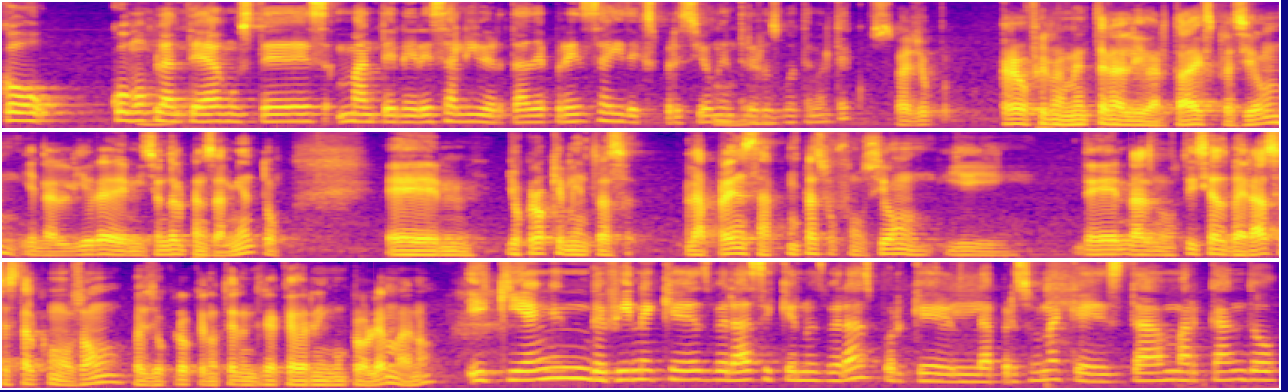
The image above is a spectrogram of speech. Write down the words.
¿Cómo, plantean ustedes mantener esa libertad de prensa y de expresión entre los guatemaltecos? Yo creo firmemente en la libertad de expresión y en la libre emisión del pensamiento. Em, yo creo que mientras la prensa cumpla su función y de las noticias veraces tal como son, pues yo creo que no tendría que haber ningún problema, ¿no? ¿Y quién define qué es veraz y qué no es veraz? Porque la persona que está marcando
